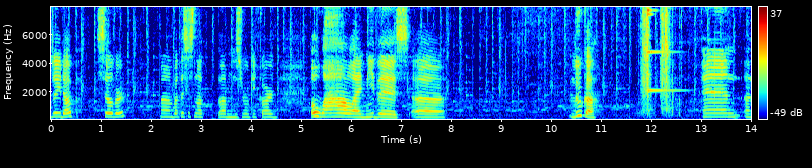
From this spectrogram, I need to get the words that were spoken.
J-Dub. Silver. Um, but this is not um, his rookie card. Oh wow, I need this. Uh, Luka. And uh,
